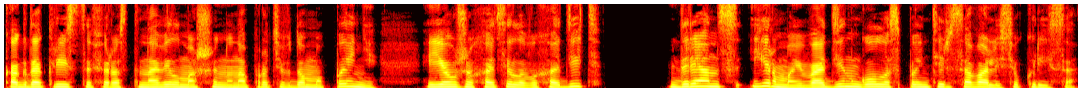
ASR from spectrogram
Когда Кристофер остановил машину напротив дома Пенни, и я уже хотела выходить, Дриан с Ирмой в один голос поинтересовались у Криса,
